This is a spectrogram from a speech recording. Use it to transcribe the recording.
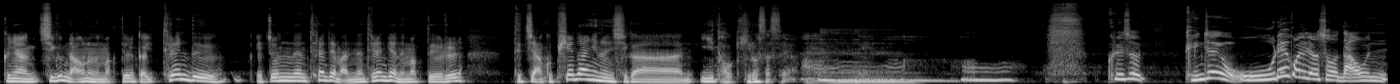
그냥 지금 나오는 음악들, 그러니까 트렌드에 쫓는 트렌드에 맞는 트렌디한 음악들을 듣지 않고 피해 다니는 시간이 더 길었었어요. 음. 네. 어. 그래서 굉장히 오래 걸려서 나온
